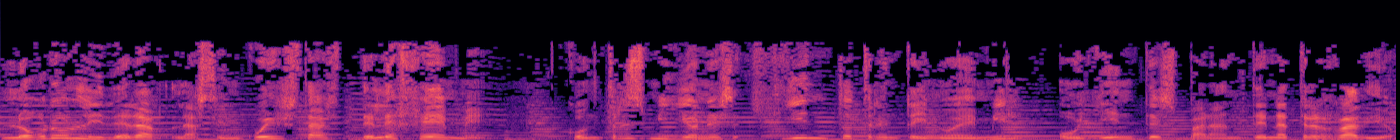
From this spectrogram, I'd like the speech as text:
logró liderar las encuestas del EGM con 3.139.000 oyentes para Antena 3 Radio,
